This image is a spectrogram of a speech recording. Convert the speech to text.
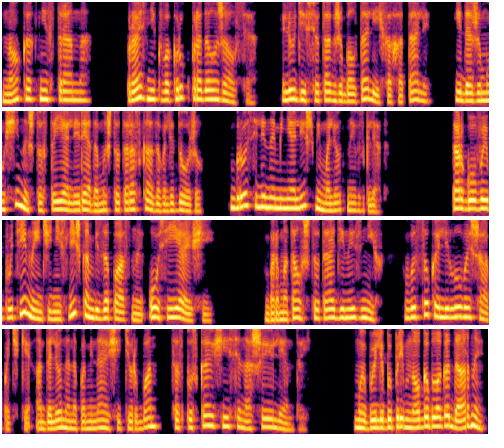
Но, как ни странно, праздник вокруг продолжался. Люди все так же болтали и хохотали, и даже мужчины, что стояли рядом и что-то рассказывали Дожу, бросили на меня лишь мимолетный взгляд. «Торговые пути нынче не слишком безопасны, о, сияющий!» Бормотал что-то один из них, в высокой лиловой шапочке, отдаленно напоминающей тюрбан со спускающейся на шею лентой. «Мы были бы премного благодарны,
